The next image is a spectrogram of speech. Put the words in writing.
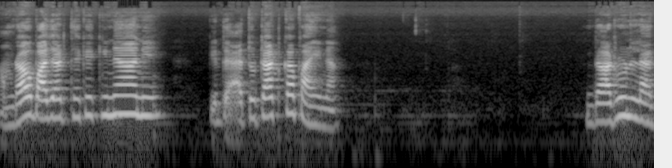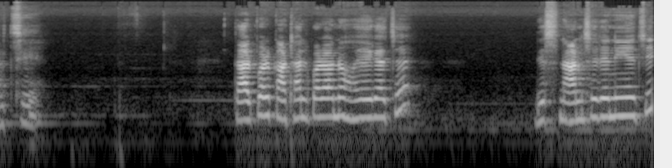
আমরাও বাজার থেকে কিনে আনি, কিন্তু এত টাটকা পাই না। দারুণ লাগছে। তারপর কাঁঠাল পাড়ানো হয়ে গেছে। দিয়ে স্নান সেরে নিয়েছি,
